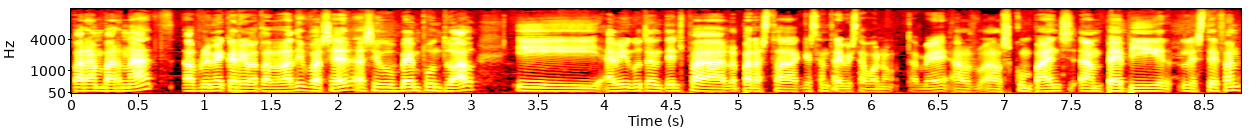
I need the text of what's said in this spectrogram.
per en Bernat, el primer que ha arribat a la ràdio, per cert, ha sigut ben puntual i ha vingut en temps per, per estar a aquesta entrevista. Bueno, també els, els companys, en Pep i l'Estefan,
